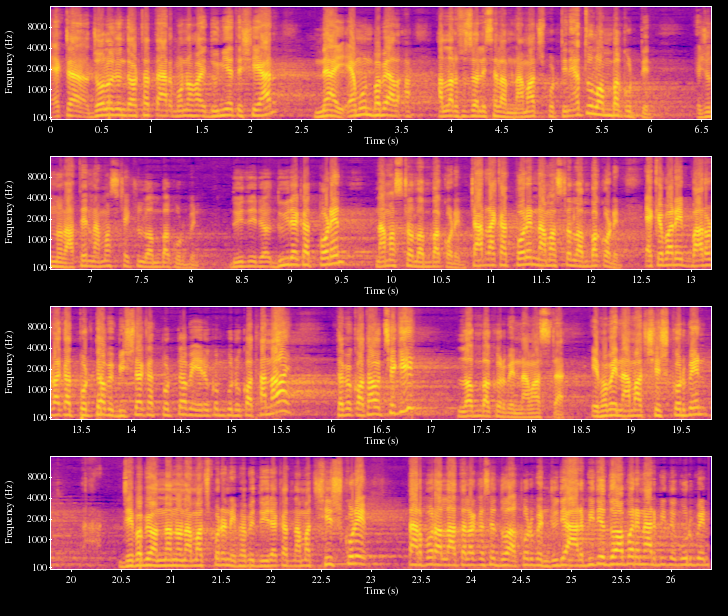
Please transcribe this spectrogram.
একটা জলজন্ত, অর্থাৎ তার মনে হয় দুনিয়াতে সে আর নেয় এমনভাবে আল্লাহ- রসুল সাল্লাম নামাজ পড়তেন, এত লম্বা করতেন। এই জন্য রাতের নামাজটা একটু লম্বা করবেন। দুই দুই- রাকাত পড়েন, নামাজটা লম্বা করেন। চার রাকাত পড়েন, নামাজটা লম্বা করেন। একেবারে বারো রাকাত পড়তে হবে, বিশ রাকাত পড়তে হবে, এরকম কোনো কথা নয়। তবে কথা হচ্ছে কি? লম্বা করবেন নামাজটা। এভাবে নামাজ শেষ করবেন। যেভাবে অন্যান্য নামাজ পড়েন, এভাবে দুই রাকাত নামাজ শেষ করে তারপর আল্লাহ তালার কাছে দোয়া করবেন। যদি আরবিতে দোয়া পারেন আরবিতে করবেন।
